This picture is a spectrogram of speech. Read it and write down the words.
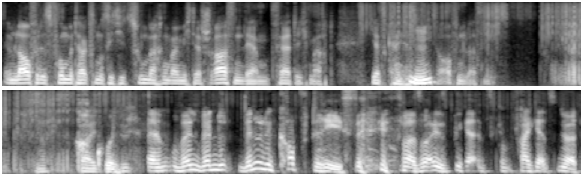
Im Laufe des Vormittags muss ich die zumachen, weil mich der Straßenlärm fertig macht. Jetzt kann ich das mhm. offen lassen. Ne? Ach, cool. Ähm, wenn, wenn, du, wenn du den Kopf drehst, jetzt mal so, jetzt frage ich als Nerd,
